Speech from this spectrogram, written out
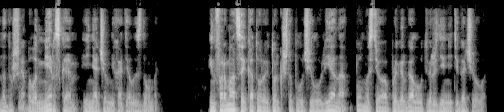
На душе было мерзко и ни о чем не хотелось думать. Информация, которую только что получила Ульяна, полностью опровергала утверждение Тягачева.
